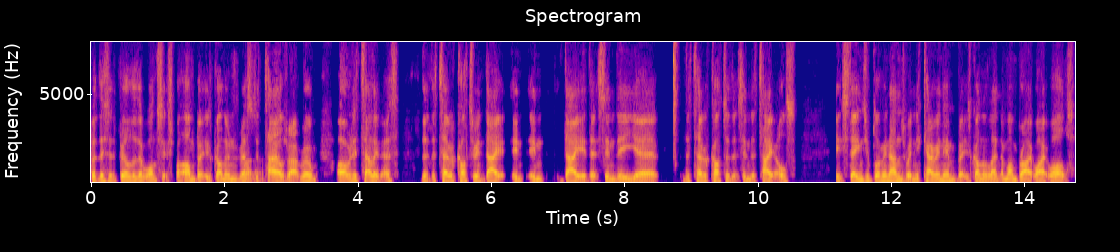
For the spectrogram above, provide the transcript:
But this is builder that wants it spot on, but he's gone and rested on. tiles right room. Already telling us that the terracotta in dye in, in dye that's in the uh, the terracotta that's in the tiles, it stains your blooming hands when you're carrying in, but he's gone and lent them on bright white walls.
